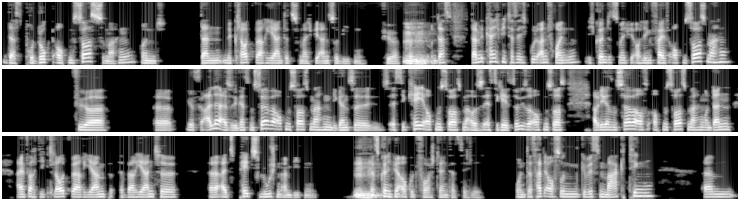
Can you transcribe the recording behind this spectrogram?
das Produkt Open Source zu machen und dann eine Cloud-Variante zum Beispiel anzubieten für Kunden. Mhm. Und das, damit kann ich mich tatsächlich gut anfreunden. Ich könnte zum Beispiel auch Link 5 Open Source machen für äh, für alle, also die ganzen Server Open Source machen, die ganze SDK Open Source machen, also das SDK ist sowieso Open Source, aber die ganzen Server Open Source machen und dann einfach die Cloud-Variante äh, als Paid Solution anbieten. Mhm. Das könnte ich mir auch gut vorstellen tatsächlich. Und das hat auch so einen gewissen Marketing, ähm,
